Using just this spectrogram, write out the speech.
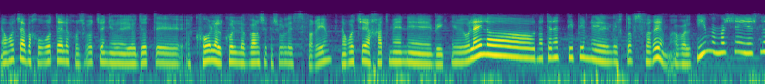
למרות שהבחורות האלה חושבות שהן יודעות uh, הכל על כל דבר שקשור לספרים, למרות שאחת מהן אה, אולי לא נותנת טיפים לכתוב ספרים, אבל היא ממש יש לה,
